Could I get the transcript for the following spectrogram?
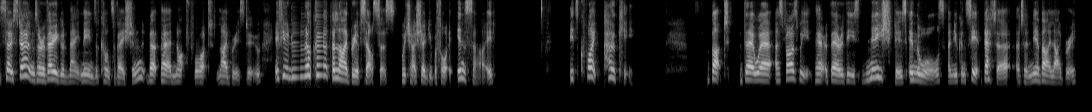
so stones are a very good means of conservation, but they're not what libraries do. If you look at the Library of Celsus, which I showed you before, inside, it's quite pokey. But there were, as far as we, there, there are these niches in the walls, and you can see it better at a nearby library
